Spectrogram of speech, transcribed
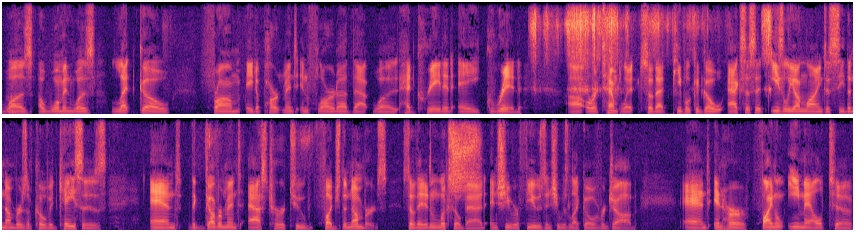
was a woman was let go from a department in Florida that was had created a grid uh, or a template so that people could go access it easily online to see the numbers of COVID cases. And the government asked her to fudge the numbers so they didn't look so bad, and she refused and she was let go of her job. And in her final email to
